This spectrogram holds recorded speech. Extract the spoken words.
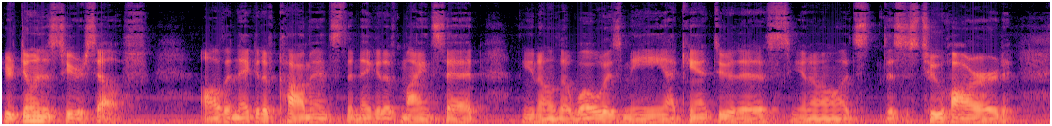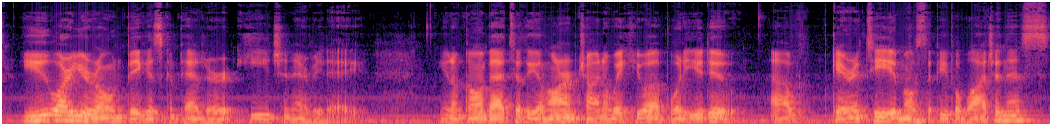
You're doing this to yourself. All the negative comments, the negative mindset, you know the woe is me i can't do this you know it's this is too hard you are your own biggest competitor each and every day you know going back to the alarm trying to wake you up what do you do i'll guarantee you most of the people watching this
